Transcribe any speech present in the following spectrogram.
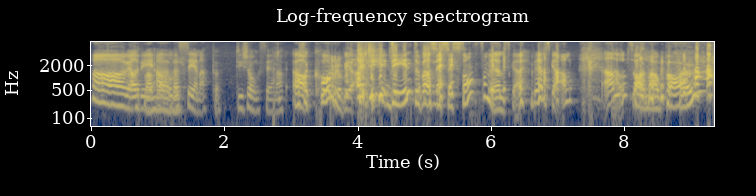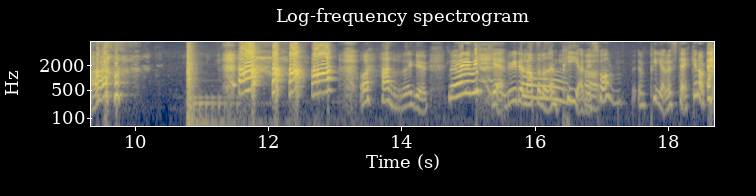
Ja, det är ja, allt det man är alldeles senap. Dijonsenap. Alltså Ja, korv, ja. Det, det är inte bara saucisson som vi älskar. Vi älskar all, all allt. form av korv. Åh herregud. Nu är det mycket. Nu är det Nathalie en penisform. En penistecken också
